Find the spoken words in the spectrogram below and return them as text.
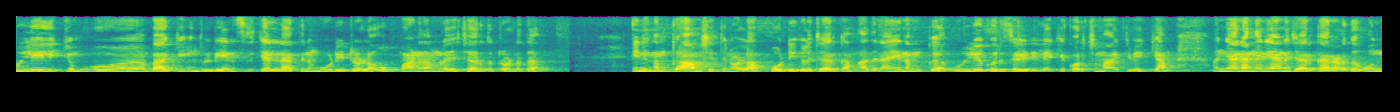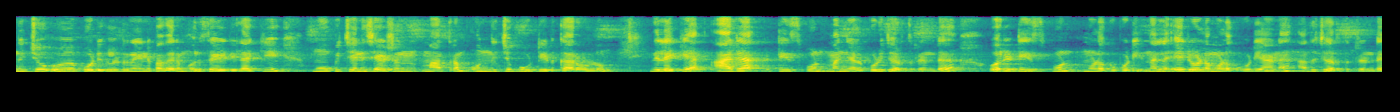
ഉള്ളിയിലേക്കും ബാക്കി ഇൻഗ്രീഡിയൻസിലേക്കും എല്ലാത്തിനും കൂടിയിട്ടുള്ള ഉപ്പാണ് നമ്മൾ ചേർത്തിട്ടുള്ളത്. ഇനി നമുക്ക് ആവശ്യത്തിനുള്ള പൊടികൾ ചേർക്കാം. അതിനായി നമുക്ക് ഉള്ളിയൊക്കെ ഒരു സൈഡിലേക്ക് കുറച്ച് മാറ്റി വെക്കാം. ഞാൻ അങ്ങനെയാണ് ചേർക്കാറുള്ളത്. ഒന്നിച്ചു പൊടികൾ ഇടുന്നതിന് പകരം ഒരു സൈഡിലാക്കി മൂപ്പിച്ചതിന് ശേഷം മാത്രം ഒന്നിച്ച് കൂട്ടിയെടുക്കാറുള്ളൂ. ഇതിലേക്ക് അര ടീസ്പൂൺ മഞ്ഞൾപ്പൊടി ചേർത്തിട്ടുണ്ട്. ഒരു ടീസ്പൂൺ മുളക് പൊടി നല്ല എരിവുള്ള മുളക് പൊടിയാണ് അത് ചേർത്തിട്ടുണ്ട്.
